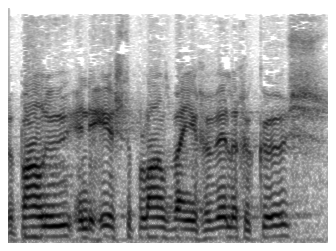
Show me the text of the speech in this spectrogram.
Bepaal u in de eerste plaats bij je gewillige keus.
